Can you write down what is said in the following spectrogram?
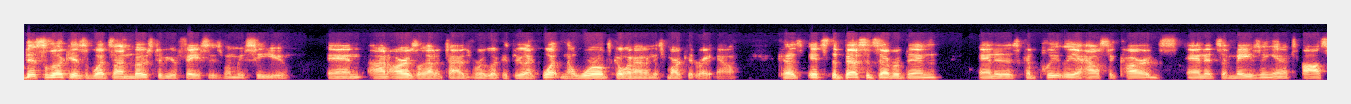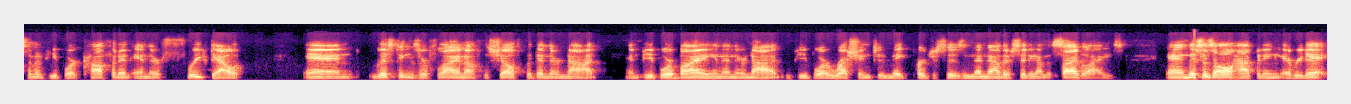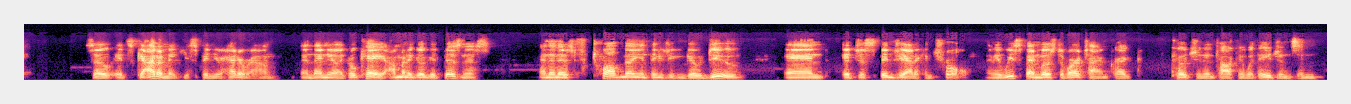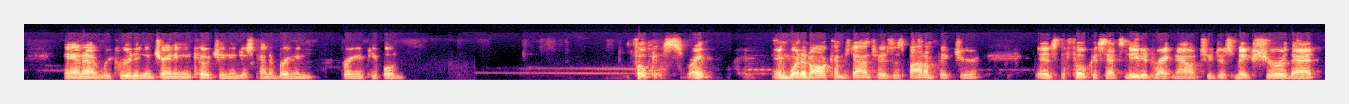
this look is what's on most of your faces when we see you. And on ours, a lot of times we're looking through like, what in the world's going on in this market right now? Because it's the best it's ever been. And it is completely a house of cards. And it's amazing and it's awesome. And people are confident and they're freaked out and listings are flying off the shelf, but then they're not. And people are buying and then they're not. People are rushing to make purchases and then now they're sitting on the sidelines. And this is all happening every day. So it's got to make you spin your head around. And then you're like, okay, I'm going to go get business. And then there's 12 million things you can go do. And it just spins you out of control. I mean, we spend most of our time, Craig, coaching and talking with agents and and uh, recruiting and training and coaching and just kind of bringing bringing people focus, right? And what it all comes down to is this bottom picture is the focus that's needed right now to just make sure that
